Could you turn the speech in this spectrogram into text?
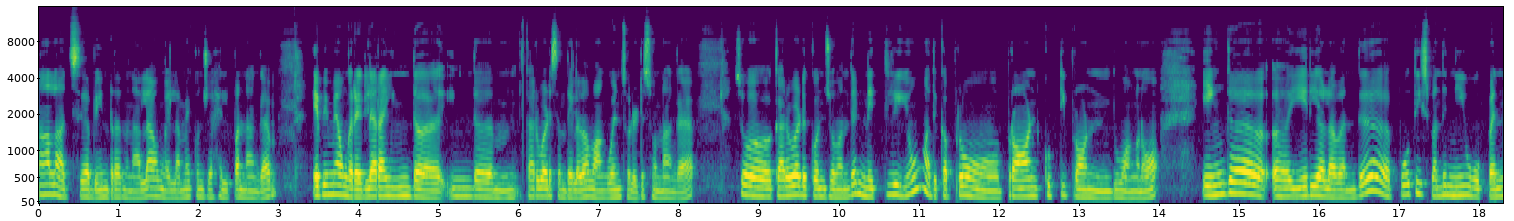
நாள் ஆச்சு அப்படின்றதுனால அவங்க எல்லாமே கொஞ்சம் ஹெல்ப் பண்ணாங்க. எப்பயுமே அவங்க ரெகுலராக இந்த இந்த கருவாடு சந்தையில் தான் வாங்குவேன்னு சொல்லிட்டு சொன்னாங்க. ஸோ கருவாடு கொஞ்சம் வந்து நெத்லியும் அதுக்கப்புறம் ப்ரான் குட்டி ப்ரான் இது வாங்கினோம். எங்கள் ஏரியாவில் வந்து போத்தீஸ் வந்து நியூ ஓப்பன்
